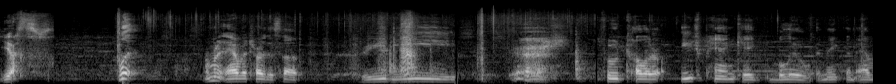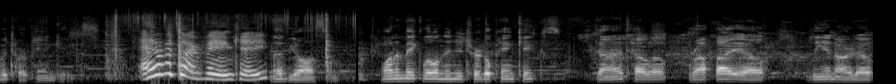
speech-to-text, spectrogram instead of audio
Yes. Flip. I'm gonna avatar this up. 3D. Food color each pancake blue and make them avatar pancakes. Avatar pancakes? That'd be awesome. Want to make little Ninja Turtle pancakes? Donatello, Raphael, Leonardo,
